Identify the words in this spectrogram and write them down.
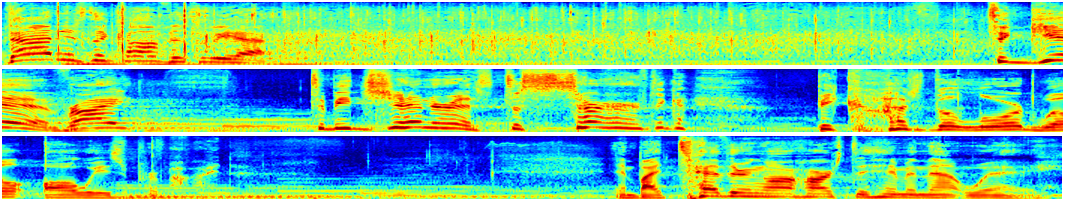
That is the confidence we have. To give, right? To be generous, to serve, to because the Lord will always provide. And by tethering our hearts to Him in that way,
